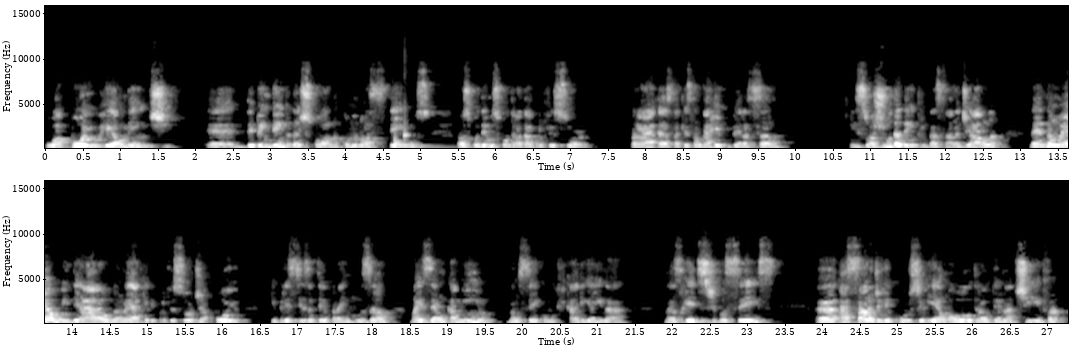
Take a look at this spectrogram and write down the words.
o apoio realmente é, dependendo da escola, como nós temos, nós podemos contratar professor para essa questão da recuperação, isso ajuda dentro da sala de aula, né? não é o ideal, não é aquele professor de apoio que precisa ter para a inclusão, mas é um caminho, não sei como ficaria aí na, nas redes de vocês. Uh, a sala de recurso ele é uma outra alternativa,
